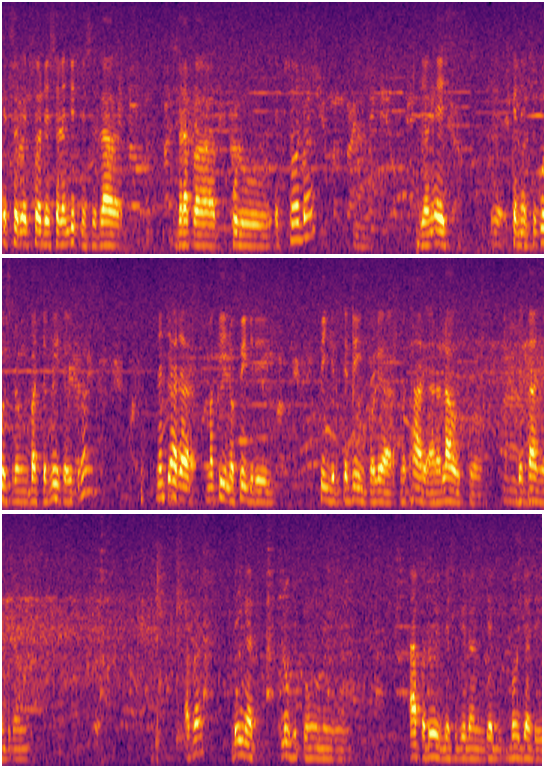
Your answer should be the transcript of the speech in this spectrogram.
episode-episode selanjutnya setelah berapa puluh episode Nah, yang es eh, kena eksekusi dan baca berita itu kan nanti ada Makino pergi di pinggir tebing kalau lihat matahari arah laut tuh. Dia tanya bilang apa dia ingat Luffy kong ini apa dulu dia bilang dia mau jadi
